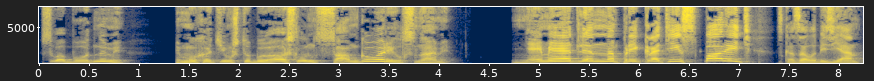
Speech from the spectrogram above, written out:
свободными, и мы хотим, чтобы Аслан сам говорил с нами». «Немедленно прекрати спорить!» — сказал обезьян.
